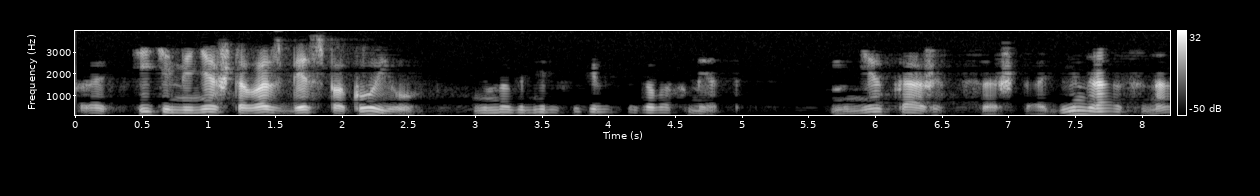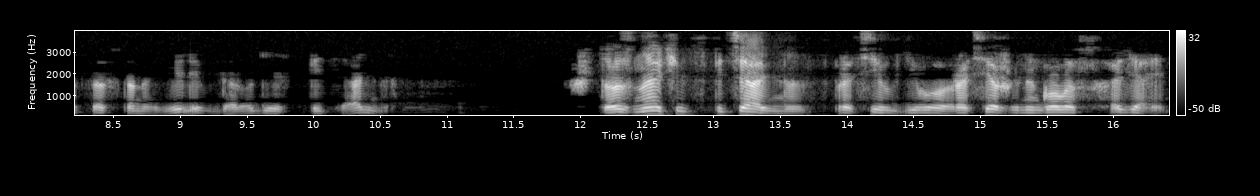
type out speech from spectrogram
«Простите меня, что вас беспокою», — немного нерешительно сказал Ахмед. «Мне кажется, что один раз нас остановили в дороге специально». «Что значит специально?» — спросил его рассерженный голос хозяин.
